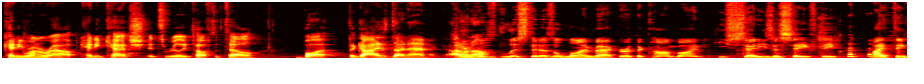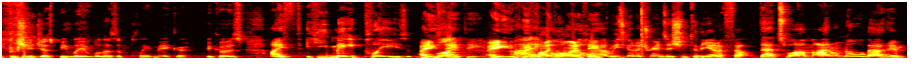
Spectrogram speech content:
Can he run a route? Can he catch? It's really tough to tell." But the guy's dynamic. I don't he know. He was listed as a linebacker at the combine. He said he's a safety. I think he should just be labeled as a playmaker because I th- he made plays. I think safety. I, think I don't know safety. how he's going to transition to the NFL. That's why I'm, I don't know about him.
